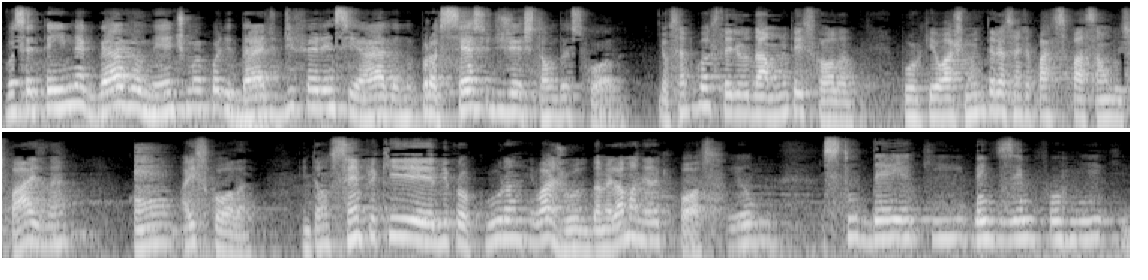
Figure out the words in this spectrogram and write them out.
você tem inegavelmente uma qualidade diferenciada no processo de gestão da escola. Eu sempre gostei de ajudar muito a escola, porque eu acho muito interessante a participação dos pais né, com a escola. Então, sempre que ele me procura, eu ajudo da melhor maneira que posso. Eu estudei aqui, bem dizer, me formei aqui.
